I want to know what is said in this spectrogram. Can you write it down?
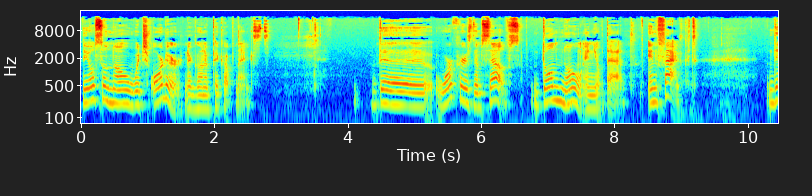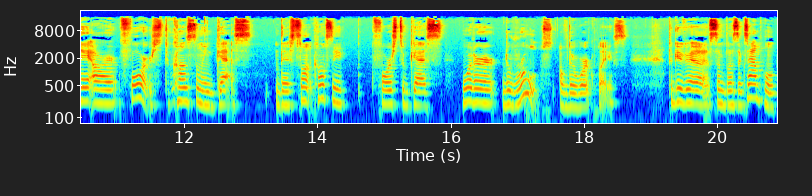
They also know which order they're going to pick up next. The workers themselves don't know any of that. In fact, they are forced to constantly guess. They're constantly forced to guess what are the rules of their workplace. To give you a simplest example,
